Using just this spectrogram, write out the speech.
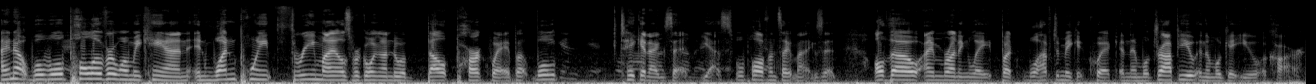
I know. Well, we'll pull over when we can. In 1.3 miles, we're going onto a belt parkway, but we'll take an exit. Yes, we'll pull off on my exit. Although I'm running late, but we'll have to make it quick, and then we'll drop you, and then we'll get you a car.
